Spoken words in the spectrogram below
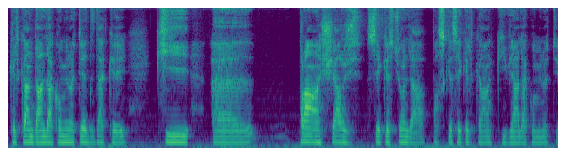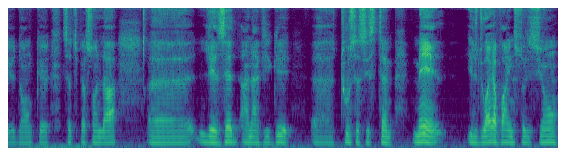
quelqu'un dans la communauté d'accueil qui euh, prend en charge ces questions-là parce que c'est quelqu'un qui vient à la communauté. Donc, euh, cette personne-là euh, les aide à naviguer tout ce système. Mais il doit y avoir une solution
